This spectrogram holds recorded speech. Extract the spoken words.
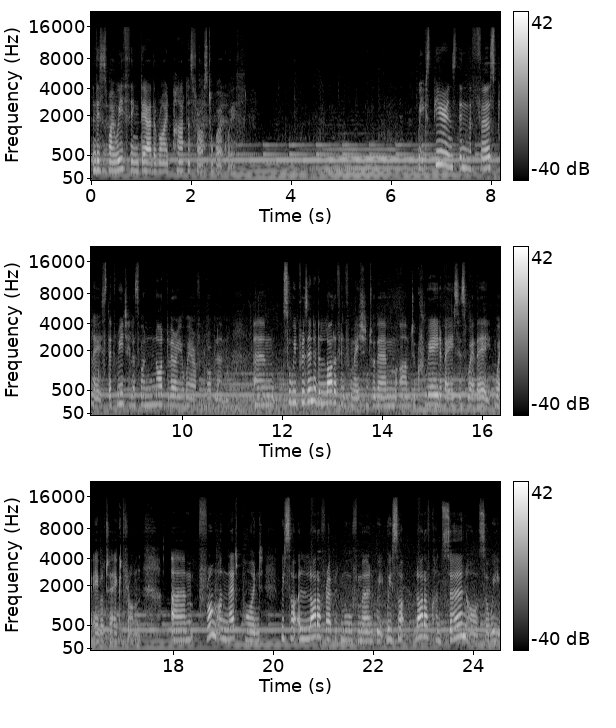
And this is why we think they are the right partners for us to work with. We experienced in the first place that retailers were not very aware of the problem. Um, so we presented a lot of information to them um, to create a basis where they were able to act from. Um, from on that point, we saw a lot of rapid movement. We, we saw a lot of concern also. We,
